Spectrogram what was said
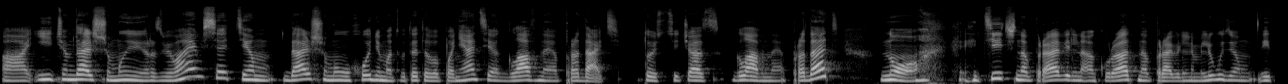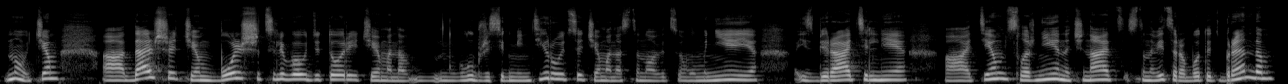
А, и чем дальше мы развиваемся, тем дальше мы уходим от вот этого понятия «главное продать». То есть сейчас главное продать, но этично, правильно, аккуратно, правильным людям. И, ну, чем а, дальше, чем больше целевой аудитории, чем она глубже сегментируется, чем она становится умнее, избирательнее, а, тем сложнее начинает становиться работать брендом,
